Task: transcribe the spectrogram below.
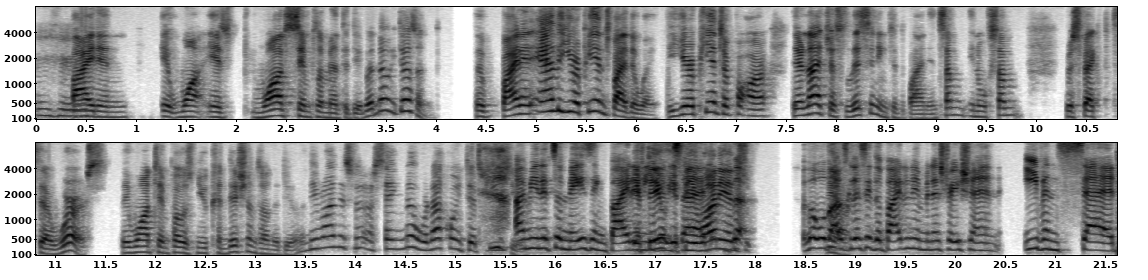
mm-hmm. Biden it want is wants to implement the deal, but no, he doesn't. The Biden and the Europeans, by the way, the Europeans are, are they're not just listening to the Biden. In some, you know, some respects, they're worse. They want to impose new conditions on the deal, and the Iranians are saying, "No, we're not going to appease you." I mean, it's amazing. Biden if they, if the Iranians, the, but well, yeah. I was going to say the Biden administration even said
